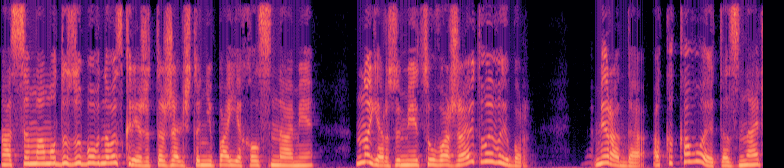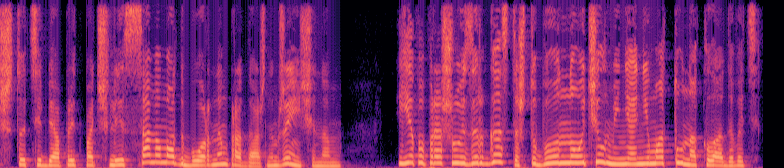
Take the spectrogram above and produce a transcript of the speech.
А самому до зубовного скрежета жаль, что не поехал с нами. Но я, разумеется, уважаю твой выбор. Миранда, а каково это знать, что тебя предпочли самым отборным продажным женщинам?» «Я попрошу из Иргаста, чтобы он научил меня немоту накладывать»,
